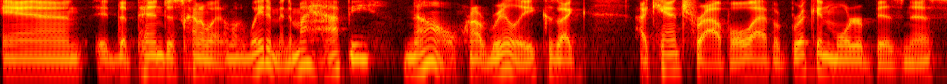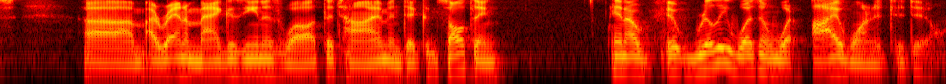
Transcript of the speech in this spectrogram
And it, the pen just kind of went, went, wait a minute, am I happy? No, not really, because I, I can't travel. I have a brick and mortar business. Um, I ran a magazine as well at the time and did consulting. And I, it really wasn't what I wanted to do.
